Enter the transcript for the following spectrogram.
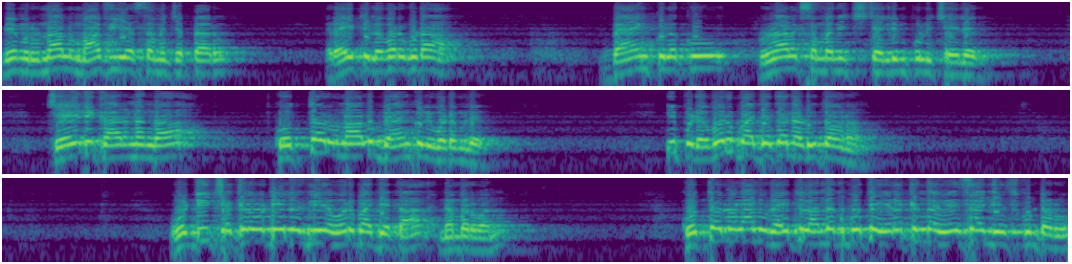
మేము రుణాలు మాఫీ చేస్తామని చెప్పారు. రైతులు ఎవరు కూడా బ్యాంకులకు రుణాలకు సంబంధించి చెల్లింపులు చేయలేదు. చేయని కారణంగా కొత్త రుణాలు బ్యాంకులు ఇవ్వడం లేదు. ఇప్పుడు ఎవరు బాధ్యత అని అడుగుతా ఉన్నాను. వడ్డీ చక్రవడ్డీల మీద ఎవరు బాధ్యత? నెంబర్ వన్ కొత్త రుణాలు రైతులు అందకపోతే ఏ రకంగా వ్యవసాయం చేసుకుంటారు?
